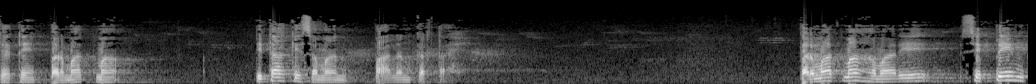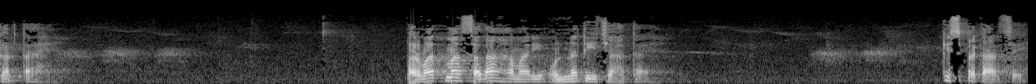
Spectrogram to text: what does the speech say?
कहते हैं, परमात्मा पिता के समान पालन करता है। परमात्मा हमारे से प्रेम करता है। परमात्मा सदा हमारी उन्नति चाहता है। किस प्रकार से?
